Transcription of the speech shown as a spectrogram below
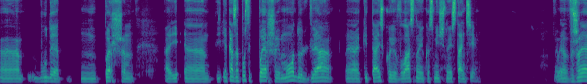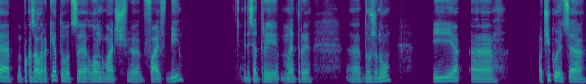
е, буде першим яка запустить перший модуль для е, китайської власної космічної станції. е, вже показали ракету. Це Long March е, 5B, 53 метри е, довжину, і е, очікується,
